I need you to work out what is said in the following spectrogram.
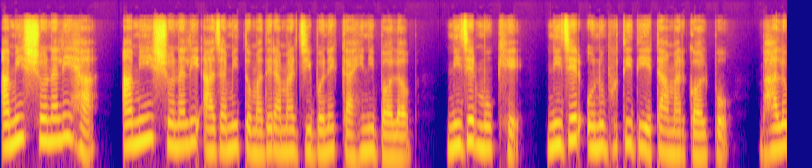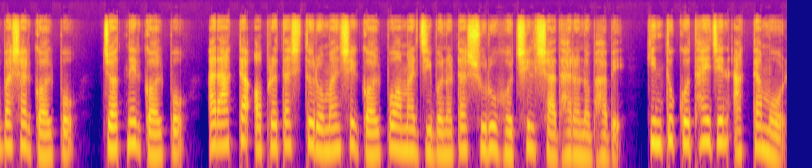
আমি সোনালি হা আমি সোনালি, আজ আমি তোমাদের আমার জীবনের কাহিনী বলব। নিজের মুখে নিজের অনুভূতি দিয়ে এটা আমার গল্প, ভালোবাসার গল্প, যত্নের গল্প আর একটা অপ্রত্যাশিত রোমাঞ্চের গল্প আমার জীবনটা শুরু হচ্ছিল সাধারণভাবে। কিন্তু কোথায় যেন একটা মোড়,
